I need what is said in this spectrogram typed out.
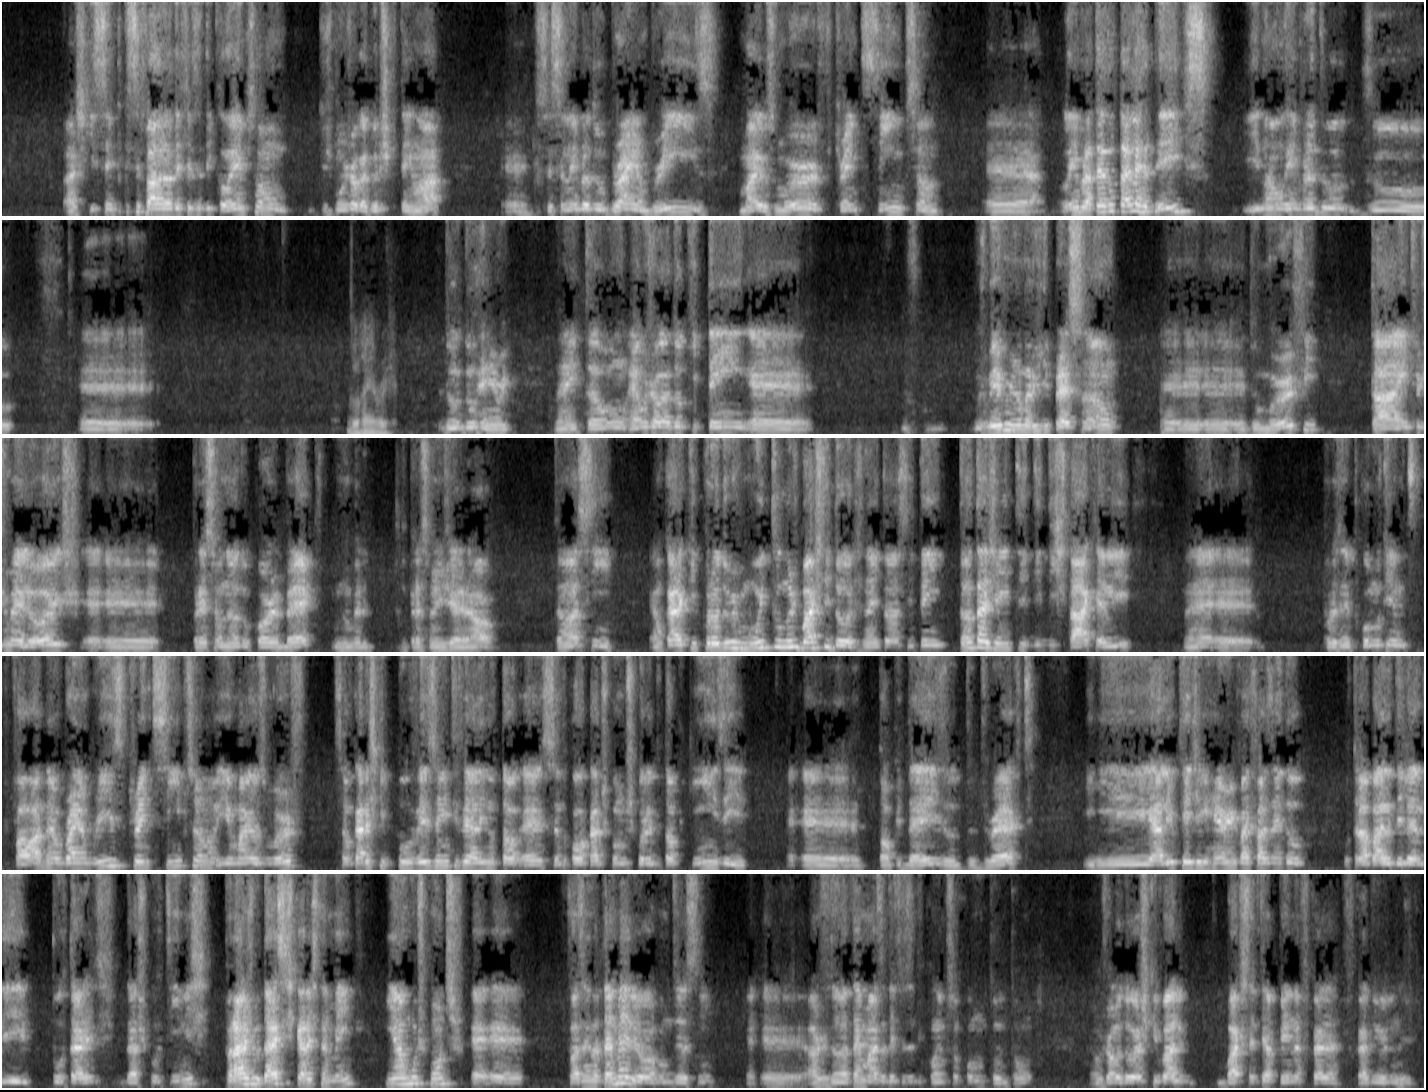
acho que sempre que se fala da defesa de Clemson, dos bons jogadores que tem lá, é, você se lembra do Brian Breeze, Miles Murphy, Trent Simpson, é, lembra até do Tyler Davis e não lembra do, do é, do Henry do, do Henry. Né? Então, é um jogador que tem é, os mesmos números de pressão é, é, do Murphy, tá entre os melhores pressionando o quarterback, número de pressão em geral. Então, assim, é um cara que produz muito nos bastidores, né? Então, assim, tem tanta gente de destaque ali, né? É, por exemplo, como tinha falado, né? O Brian Breeze, Trent Simpson e o Miles Murphy são caras que, por vezes, a gente vê ali top, é, sendo colocados como escolha do top 15, é, top 10 do, do, draft. E ali o KJ Henry vai fazendo o trabalho dele ali por trás das cortinas para ajudar esses caras também, em alguns pontos, é, é fazendo até melhor, vamos dizer assim, é, ajudando até mais a defesa de Clemson como um todo. Então, é um jogador acho que vale bastante a pena ficar, ficar de olho nele.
